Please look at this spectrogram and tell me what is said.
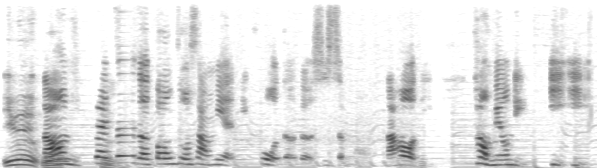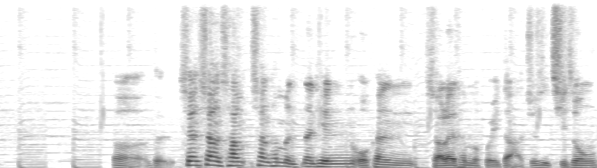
因为然后你在嗯这个工作上面，你获得的是什么？然后你它有没有你意义？呃，对，像像他像他们那天我看小赖他们回答，就是其中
